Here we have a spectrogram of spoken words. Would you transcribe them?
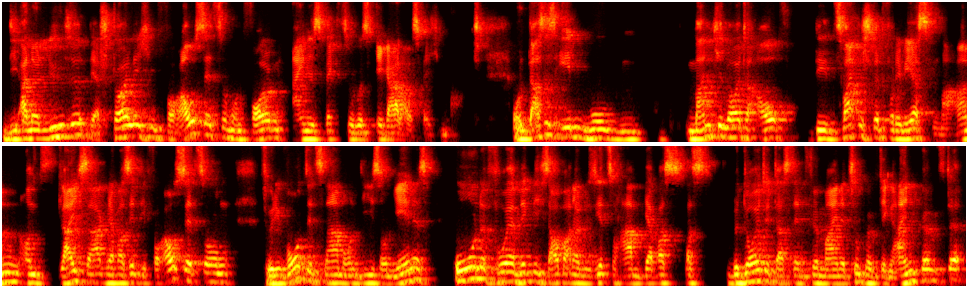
die Analyse der steuerlichen Voraussetzungen und Folgen eines Wegzuges, egal aus welchem Markt. Und das ist eben, wo manche Leute auch den zweiten Schritt vor dem ersten machen und gleich sagen, ja, was sind die Voraussetzungen für die Wohnsitznahme und dies und jenes, ohne vorher wirklich sauber analysiert zu haben, ja, was, was bedeutet das denn für meine zukünftigen Einkünfte?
